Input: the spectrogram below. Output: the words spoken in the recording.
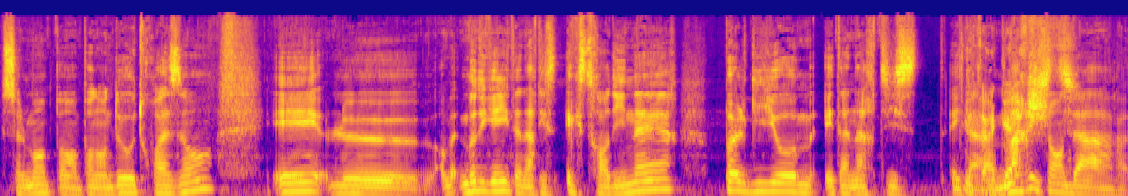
seulement pendant, pendant, deux ou trois ans. Et le Modigliani est un artiste extraordinaire. Paul Guillaume est un artiste est un, marchand d'art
